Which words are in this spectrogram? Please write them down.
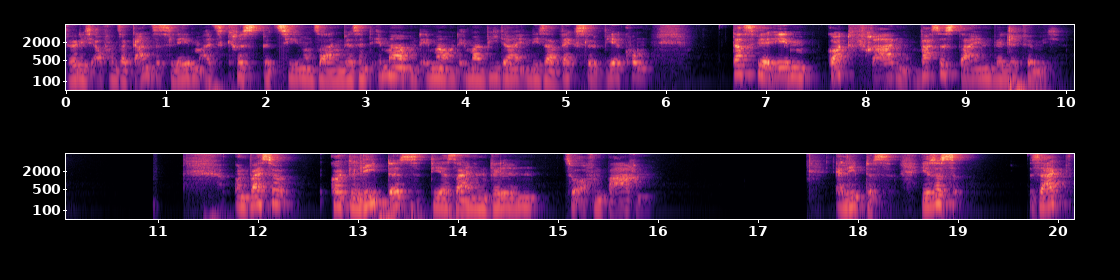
würde ich auf unser ganzes Leben als Christ beziehen und sagen, wir sind immer und immer und immer wieder in dieser Wechselwirkung, dass wir eben Gott fragen, was ist dein Wille für mich? Und weißt du, Gott liebt es, dir seinen Willen zu offenbaren. Er liebt es. Jesus sagt,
